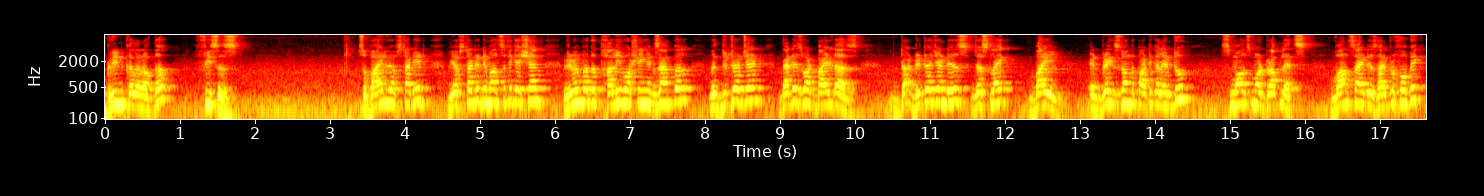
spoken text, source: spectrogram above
green color of the feces so bile we have studied. We have studied emulsification. Remember the thali washing example with detergent. That is what bile does. detergent is just like bile. It breaks down the particle into small, small droplets. One side is hydrophobic,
